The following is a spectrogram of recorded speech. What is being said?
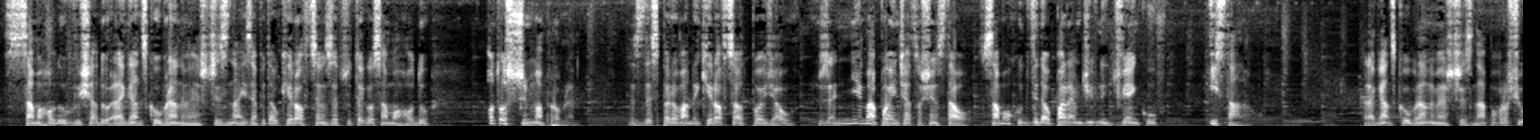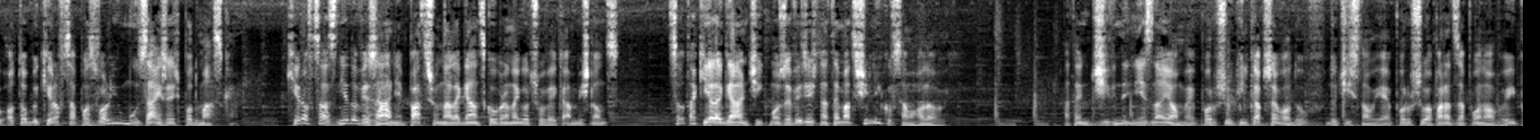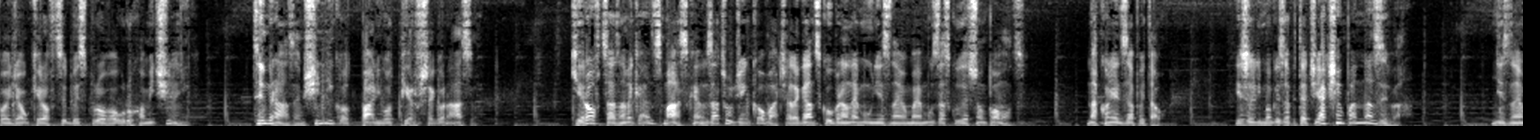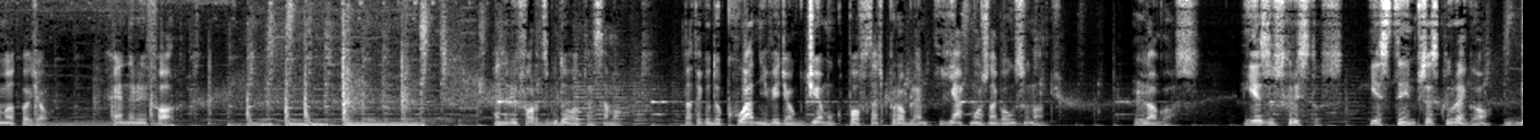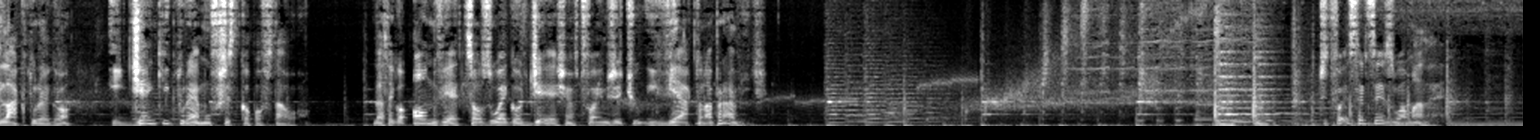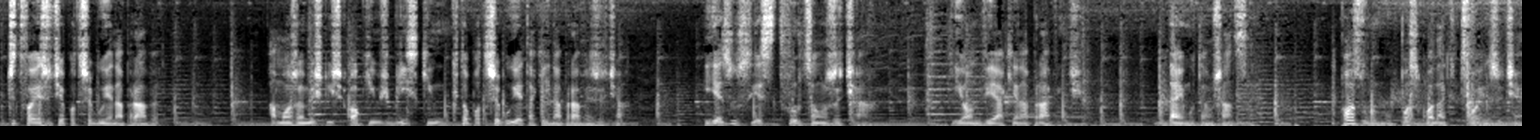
Z samochodu wysiadł elegancko ubrany mężczyzna i zapytał kierowcę zepsutego samochodu, oto z czym ma problem. Zdesperowany kierowca odpowiedział, że nie ma pojęcia co się stało. Samochód wydał parę dziwnych dźwięków i stanął. Elegancko ubrany mężczyzna poprosił o to, by kierowca pozwolił mu zajrzeć pod maskę. Kierowca z niedowierzaniem patrzył na elegancko ubranego człowieka, myśląc, co taki elegancik może wiedzieć na temat silników samochodowych. A ten dziwny nieznajomy poruszył kilka przewodów, docisnął je, poruszył aparat zapłonowy i powiedział kierowcy, by spróbował uruchomić silnik. Tym razem silnik odpalił od pierwszego razu. Kierowca, zamykając maskę, zaczął dziękować elegancko ubranemu nieznajomemu za skuteczną pomoc. Na koniec zapytał: Jeżeli mogę zapytać, jak się pan nazywa? Nieznajomy odpowiedział Henry Ford. Henry Ford zbudował ten samochód, dlatego dokładnie wiedział, gdzie mógł powstać problem i jak można go usunąć. Logos, Jezus Chrystus, jest tym, przez którego, dla którego i dzięki któremu wszystko powstało. Dlatego On wie, co złego dzieje się w Twoim życiu i wie, jak to naprawić. Czy Twoje serce jest złamane? Czy Twoje życie potrzebuje naprawy? A może myślisz o kimś bliskim, kto potrzebuje takiej naprawy życia? Jezus jest Twórcą życia i On wie, jak je naprawić. Daj Mu tę szansę. Pozwól Mu poskładać Twoje życie.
